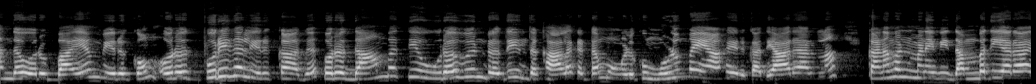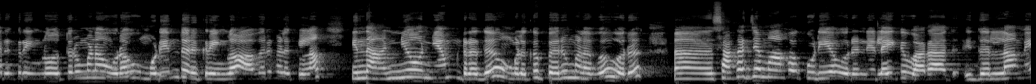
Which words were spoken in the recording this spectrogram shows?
அந்த ஒரு பயம் இருக்கும். ஒரு புரிதல் இருக்காது. ஒரு தாம்பத்திய உறவுன்றது இந்த காலகட்டம் உங்களுக்கு முழுமையாக இருக்காது. யார் யாரெல்லாம் கணவன் மனைவி தம்பதியரா இருக்கிறீங்களோ திருமண உறவு முடிந்து இருக்கிறீங்களோ அவர்களுக்கெல்லாம் இந்த அந்யோன்யம்ன்றது உங்களுக்கு பெருமளவு ஒரு சகஜமாக கூடிய ஒரு நிலைக்கு வராது. இது எல்லாமே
